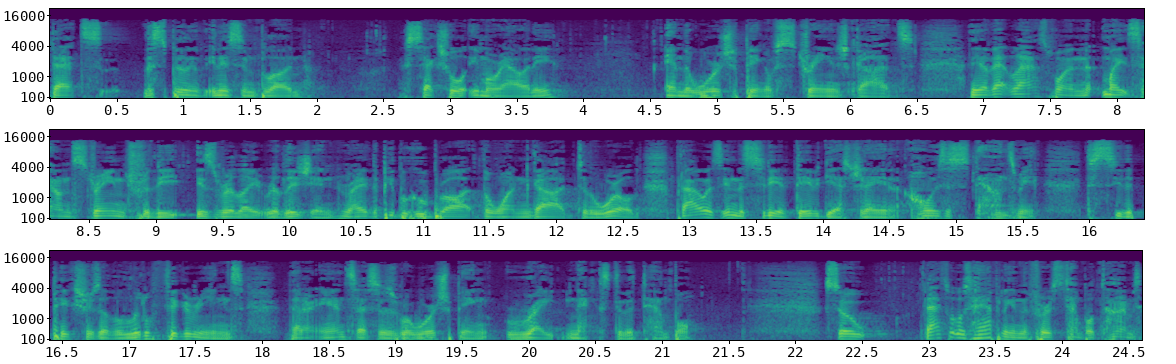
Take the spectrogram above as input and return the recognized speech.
That's the spilling of innocent blood, sexual immorality, and the worshiping of strange gods. You know, that last one might sound strange for the Israelite religion, right? The people who brought the one God to the world. But I was in the city of David yesterday, and it always astounds me to see the pictures of the little figurines that our ancestors were worshiping right next to the temple. So that's what was happening in the first temple times.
